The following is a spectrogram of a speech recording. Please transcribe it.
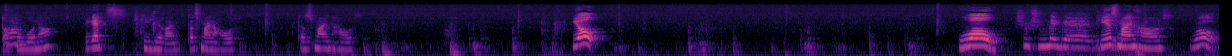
Dorfbewohner. Jetzt, ich gehe hier rein. Das ist mein Haus. Das ist mein Haus. Yo! Wow, hier ist mein Haus. Wow.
